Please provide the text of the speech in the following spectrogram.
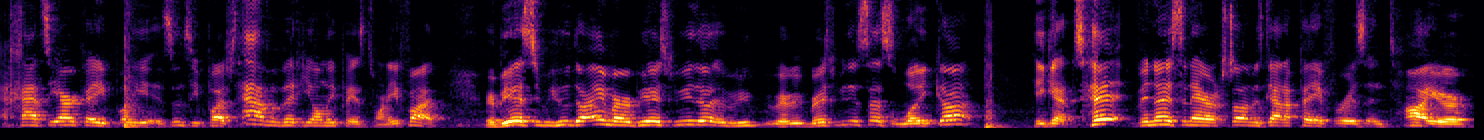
chatzi since he pledged half of it, he only pays 25. Rabbi Yehuda says, loika, he gets hit, v'nois and erech shalom, he's got to pay for his entire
